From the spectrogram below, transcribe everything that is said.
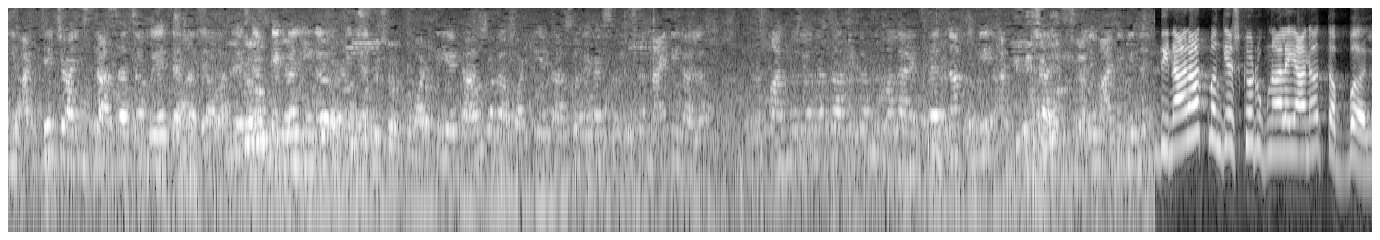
की अठ्ठेचाळीस तासाचा वेळ त्यांना द्यावा. त्याच्यात ते काही निघत होते फॉर्टी एट आवर्स बघा फॉर्टी एट आवर्समध्ये काही सोल्युशन नाही निघालं. म्हणजे दिनानाथ मंगेशकर रुग्णालयानं तब्बल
